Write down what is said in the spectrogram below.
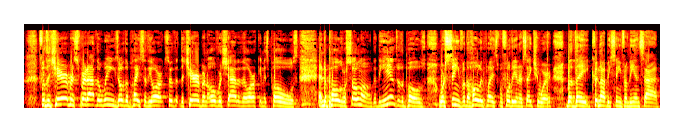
For the cherubim spread out the wings over the place of the ark, so that the cherubim overshadowed the ark and its poles. And the poles were so long that the ends of the poles were seen for the holy place before the inner sanctuary, but they could not be seen from the inside.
